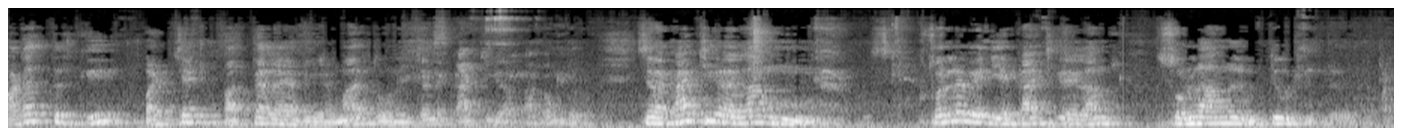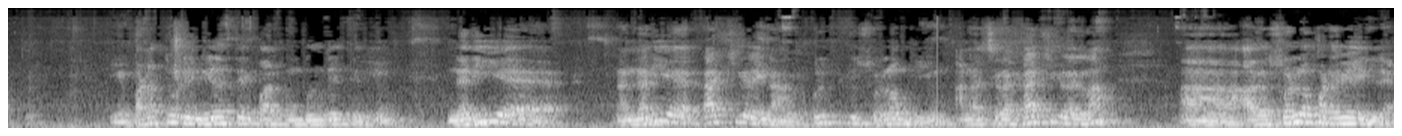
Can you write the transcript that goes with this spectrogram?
படத்துக்கு பட்ஜெட் பத்தலை அப்படிங்கிற மாதிரி தோணுச்சு. அந்த காட்சிகளை பார்க்கும்போது. சில காட்சிகள் எல்லாம் சொல்ல வேண்டிய காட்சிகள் எல்லாம் சொல்லாமல் விட்டு விட்டுருக்கிறது என் படத்தினுடைய நீளத்தை பார்க்கும்போதே தெரியும். நிறைய நான் நிறைய காட்சிகளை நாங்கள் குறிப்பிட்டு சொல்ல முடியும். ஆனால் சில காட்சிகள் எல்லாம் அதை சொல்லப்படவே இல்லை.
